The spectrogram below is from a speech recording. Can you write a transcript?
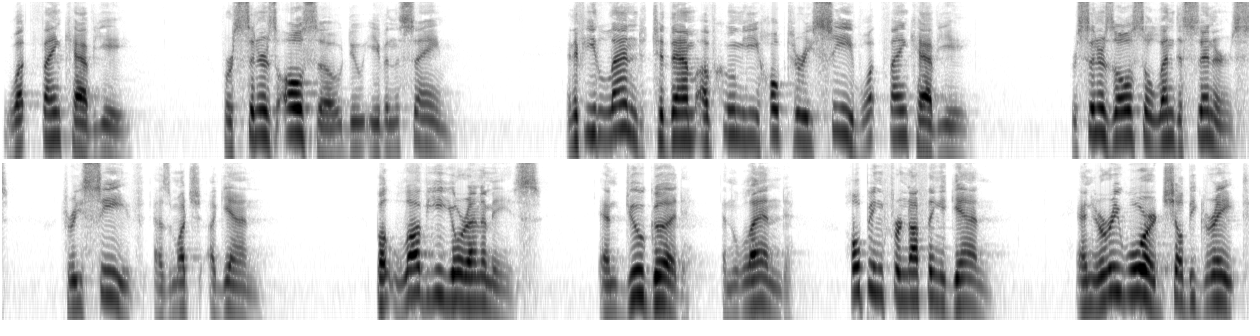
what thank have ye? For sinners also do even the same. And if ye lend to them of whom ye hope to receive, what thank have ye? For sinners also lend to sinners to receive as much again. But love ye your enemies, and do good, and lend, hoping for nothing again. And your reward shall be great,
